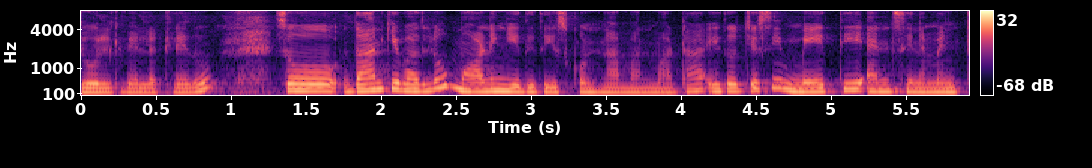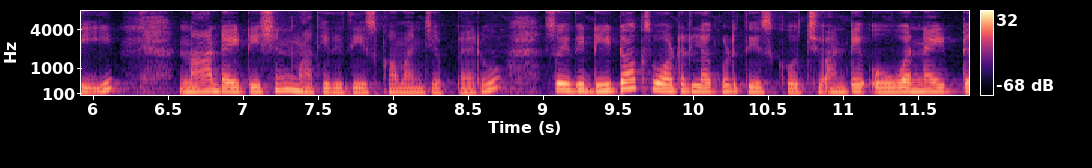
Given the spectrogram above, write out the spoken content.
జోలికి వెళ్ళట్లేదు. సో దానికి బదులు మార్నింగ్ ఇది తీసుకుంటున్నాం అనమాట ఇది వచ్చేసి మేతి అండ్ సినిమన్ టీ నా డైటీషియన్ మాకు ఇది తీసుకోమని చెప్పారు. సో ఇది డీటాక్స్ వాటర్లా కూడా తీసుకోవచ్చు. అంటే ఓవర్ నైట్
